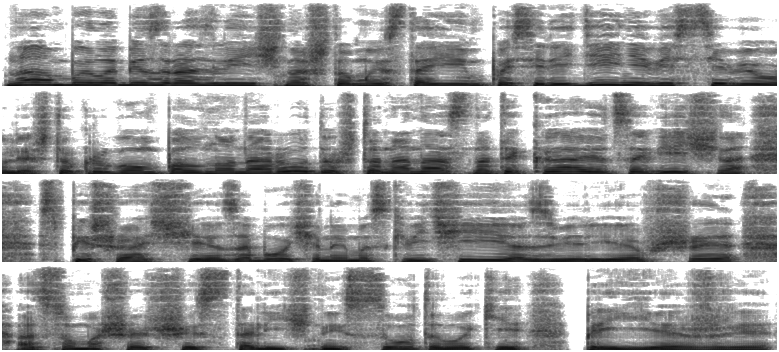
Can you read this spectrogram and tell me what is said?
Нам было безразлично, что мы стоим посередине вестибюля, что кругом полно народу, что на нас натыкаются вечно спешащие озабоченные москвичи, озверевшие от сумасшедшей столичной сутолоки приезжие.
